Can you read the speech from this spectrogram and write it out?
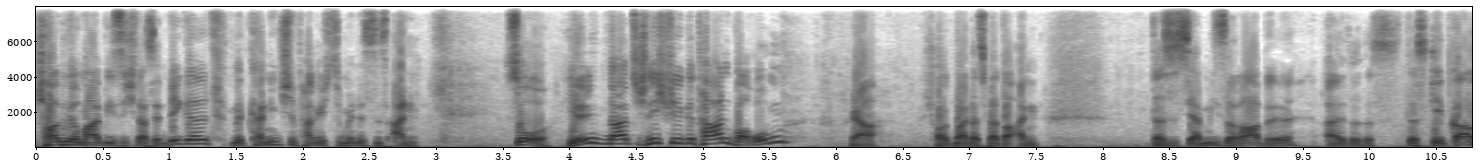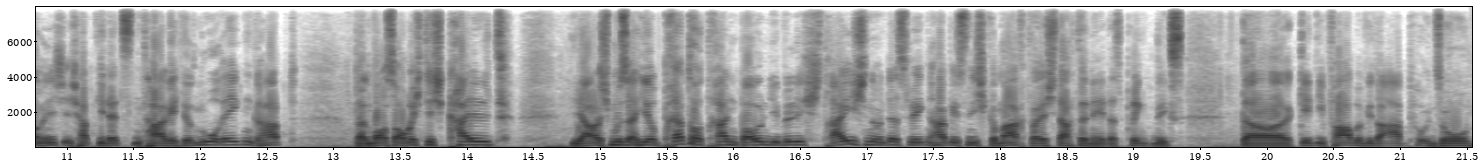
schauen wir mal, wie sich das entwickelt. Mit Kaninchen fange ich zumindest an. So, hier hinten hat sich nicht viel getan. Warum? Ja, schaut mal das Wetter an. Das ist ja miserabel. Also das, das geht gar nicht. Ich habe die letzten Tage hier nur Regen gehabt. Dann war es auch richtig kalt. Ja, ich muss ja hier Bretter dran bauen, die will ich streichen und deswegen habe ich es nicht gemacht, weil ich dachte, nee, das bringt nichts. Da geht die Farbe wieder ab und so.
